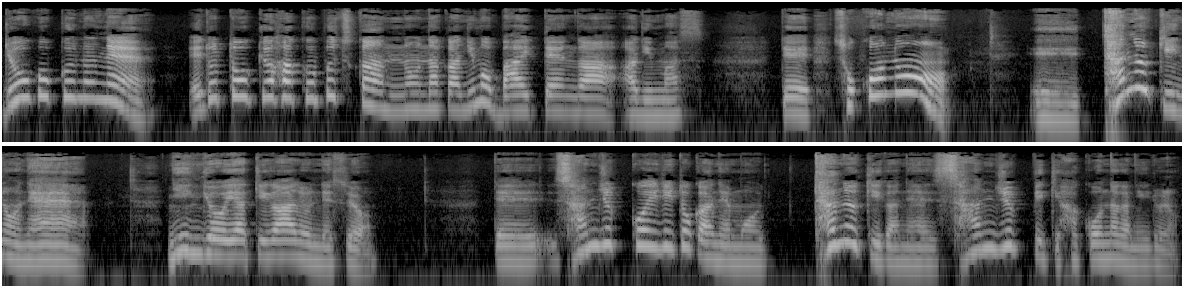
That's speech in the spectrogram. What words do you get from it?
両国のね、江戸東京博物館の中にも売店があります。で、そこの、えー、タヌキのね、人形焼きがあるんですよ。で、30個入りとかね、もうタヌキがね、30匹箱の中にいるの。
